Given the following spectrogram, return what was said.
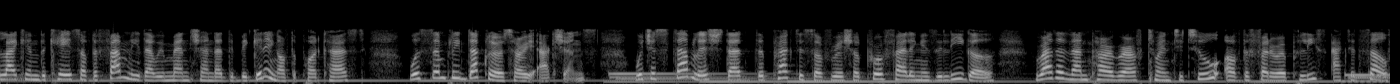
like in the case of the family that we mentioned at the beginning of the podcast, was simply declaratory actions, which established that the practice of racial profiling is illegal, rather than paragraph 22 of the Federal Police Act itself.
